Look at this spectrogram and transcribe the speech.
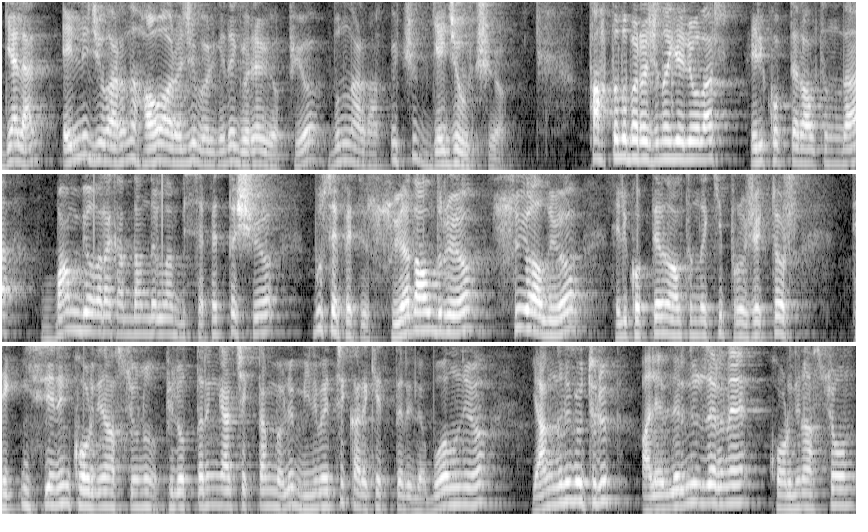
gelen 50 civarında hava aracı bölgede görev yapıyor. Bunlardan 3'ü gece uçuyor. Tahtalı Barajı'na geliyorlar. Helikopter altında Bambi olarak adlandırılan bir sepet taşıyor. Bu sepeti suya daldırıyor. Suyu alıyor. Helikopterin altındaki projektör teknisyenin koordinasyonu, pilotların gerçekten böyle milimetrik hareketleriyle bu alınıyor. Yangını götürüp alevlerin üzerine koordinasyon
